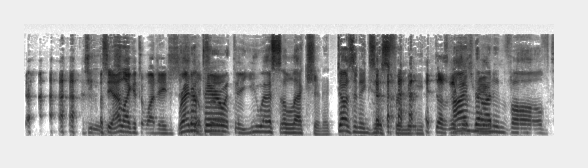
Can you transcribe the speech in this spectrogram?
Let's see, I like it to watch Agents right up there so with the U.S. election. It doesn't exist for me. it doesn't I'm exist for you. not involved.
